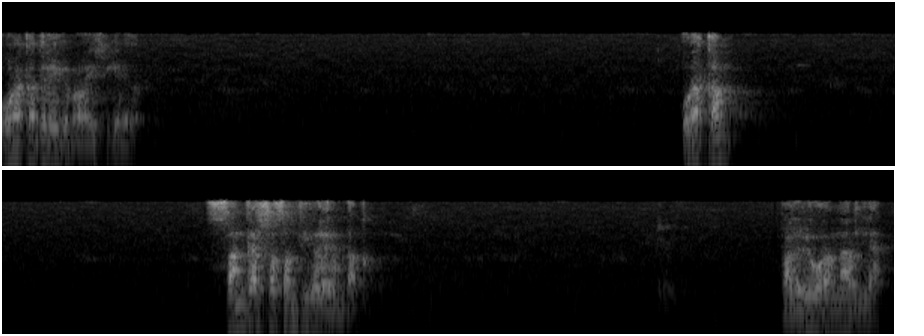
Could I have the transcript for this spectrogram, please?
ഉറക്കത്തിലേക്ക് പ്രവേശിക്കരുത്. ഉറക്കം സംഘർഷസന്ധികളെ ഉണ്ടാക്കും. പലരും ഉറങ്ങാറില്ല.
